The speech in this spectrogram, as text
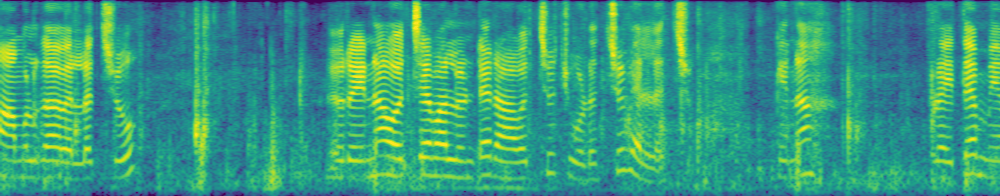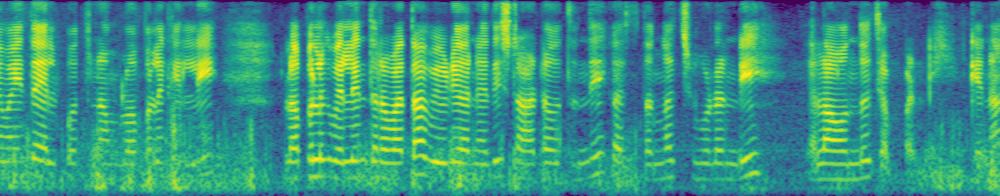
మామూలుగా వెళ్ళొచ్చు. ఎవరైనా వచ్చే వాళ్ళు ఉంటే రావచ్చు చూడొచ్చు వెళ్ళొచ్చు. ఓకేనా? ఇప్పుడైతే మేమైతే వెళ్ళిపోతున్నాం లోపలికి వెళ్ళి లోపలికి వెళ్ళిన తర్వాత వీడియో అనేది స్టార్ట్ అవుతుంది. ఖచ్చితంగా చూడండి ఎలా ఉందో చెప్పండి. ఓకేనా?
